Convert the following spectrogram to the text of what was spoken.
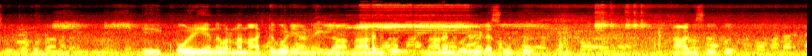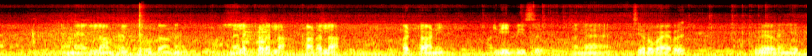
സൂപ്പർ ഫുഡാണ്. ഈ കോഴി എന്ന് പറഞ്ഞാൽ നാട്ടുകോഴിയാണ്. ഇല്ല നാടൻ കോഴി. നാടൻ കോഴിയുടെ സൂപ്പ്. നാട് സൂപ്പ്. അങ്ങനെ എല്ലാം ഹെൽത്ത് ഫുഡാണ് നിലക്കടല കടല പട്ടാണി ഗ്രീൻ പീസ് അങ്ങനെ ചെറുപയർ ഇവയടങ്ങിയത്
